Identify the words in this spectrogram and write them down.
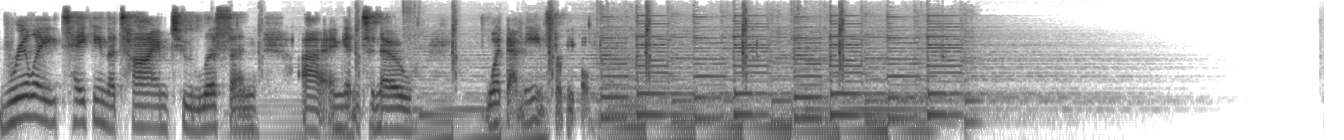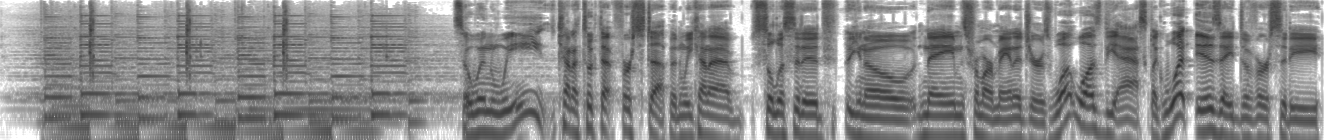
really taking the time to listen uh, and getting to know what that means for people. So when we kind of took that first step and we kind of solicited, you know, names from our managers, what was the ask? Like what is a diversity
